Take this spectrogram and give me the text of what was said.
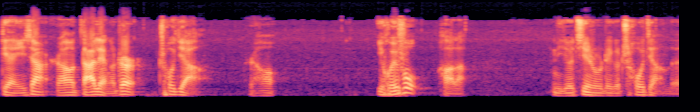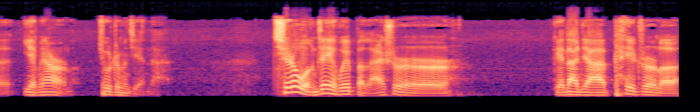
点一下，然后打两个字抽奖，然后一回复好了，你就进入这个抽奖的页面了，就这么简单。其实我们这一回本来是给大家配置了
